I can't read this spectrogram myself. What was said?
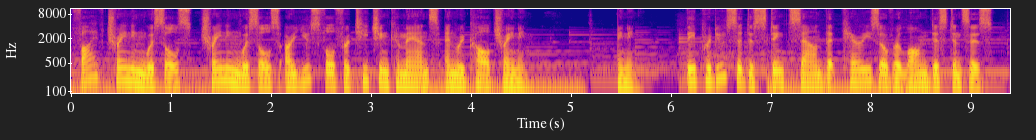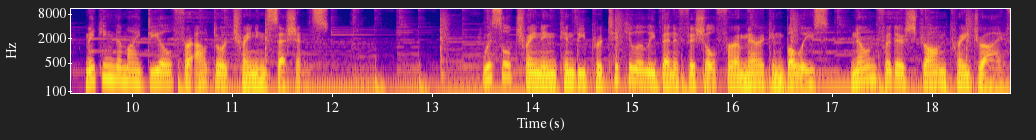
5 Training Whistles Training whistles are useful for teaching commands and recall training. training. They produce a distinct sound that carries over long distances, making them ideal for outdoor training sessions. Whistle training can be particularly beneficial for American bullies, known for their strong prey drive.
